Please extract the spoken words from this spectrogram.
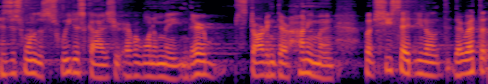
is just one of the sweetest guys you ever want to meet. And they're starting their honeymoon. But she said, you know, they were at the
